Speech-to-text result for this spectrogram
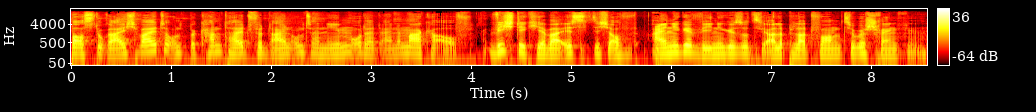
baust du Reichweite und Bekanntheit für dein Unternehmen oder deine Marke auf. Wichtig hierbei ist, sich auf einige wenige soziale Plattformen zu beschränken.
